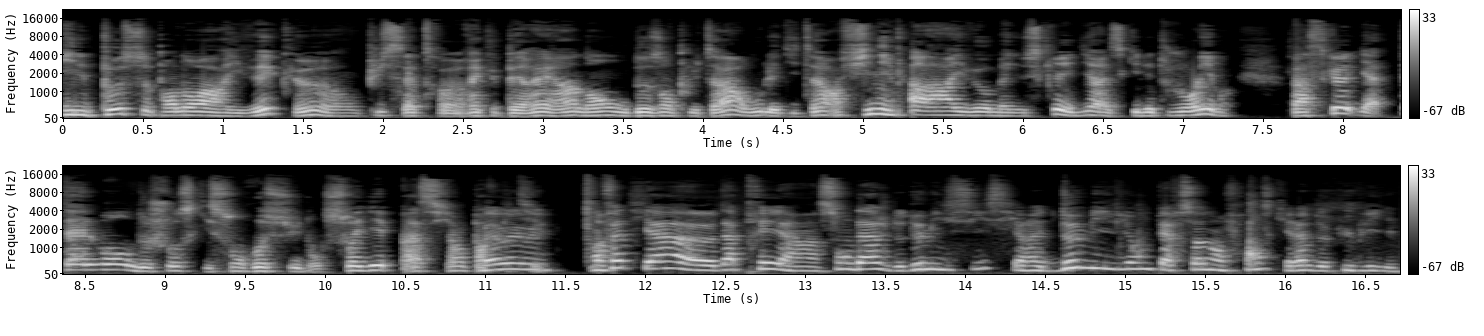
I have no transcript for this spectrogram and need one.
Il peut cependant arriver qu'on puisse être récupéré un an ou deux ans plus tard, où l'éditeur a fini par arriver au manuscrit et dire est-ce qu'il est toujours libre? Parce qu'il y a tellement de choses qui sont reçues. Donc soyez patient par bah en fait, il y a, euh, d'après un sondage de 2006, il y aurait 2 millions de personnes en France qui rêvent de publier.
